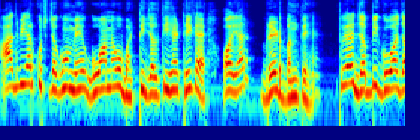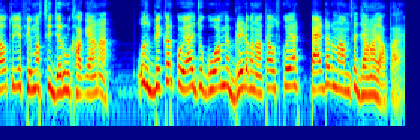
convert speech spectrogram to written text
आज भी यार कुछ जगहों में, गोवा में वो भट्टी जलती है, ठीक है, और यार ब्रेड बनते हैं। तो यार जब भी गोवा जाओ तो ये फ़ेमस चीज़ ज़रूर खा के आना। उस बेकर को यार जो गोवा में ब्रेड बनाता है, उसको यार पैडर नाम से जाना जाता है।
